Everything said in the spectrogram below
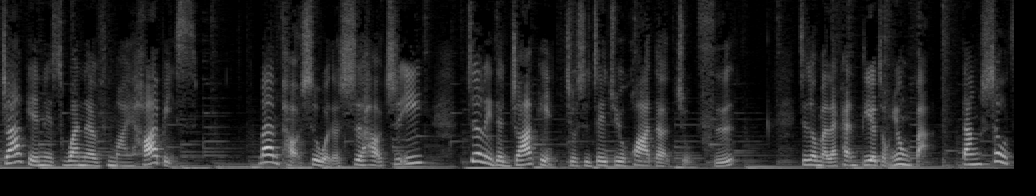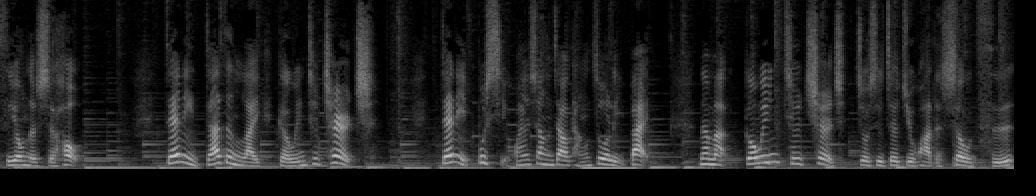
，Jogging is one of my hobbies。慢跑是我的嗜好之一。这里的 jogging 就是这句话的主词。接着我们来看第二种用法，当受词用的时候，Danny doesn't like going to church。Danny 不喜欢上教堂做礼拜。那么 going to church 就是这句话的受词。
